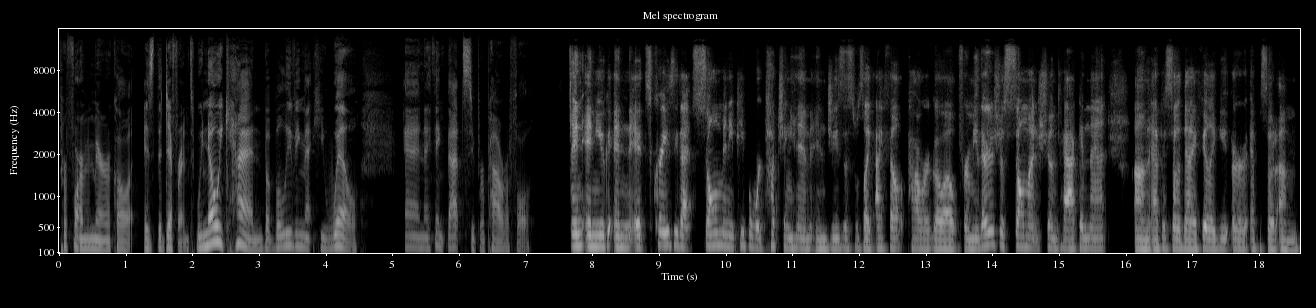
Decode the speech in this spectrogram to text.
perform a miracle is the difference. We know he can, but believing that he will. And I think that's super powerful. And and you and it's crazy that so many people were touching him and Jesus was like, I felt power go out for me. There's just so much to unpack in that um episode that I feel like you or episode um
